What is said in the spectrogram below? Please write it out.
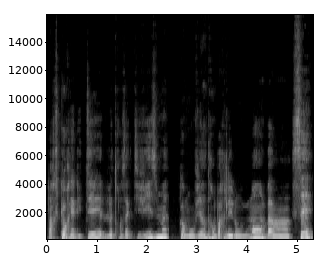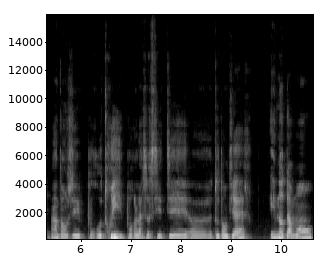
Parce qu'en réalité, le transactivisme, comme on vient d'en parler longuement, ben, c'est un danger pour autrui, pour la société euh, tout entière et notamment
